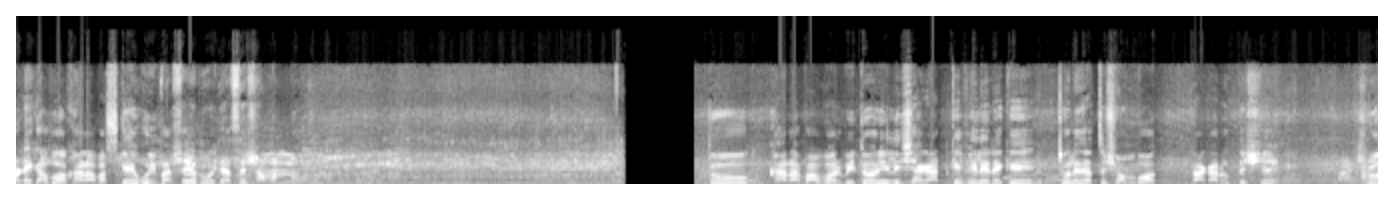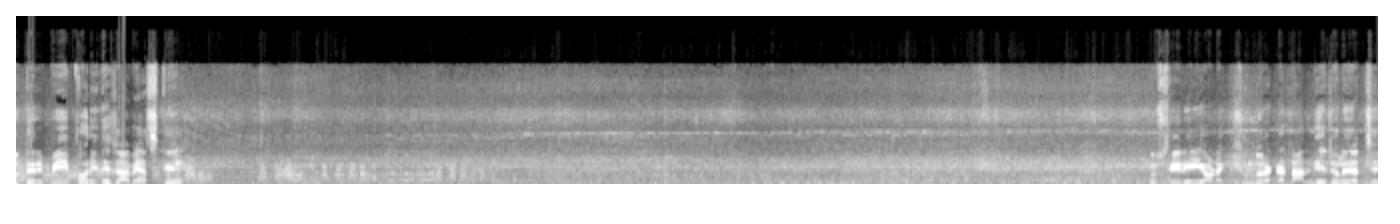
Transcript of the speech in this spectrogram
অনেক আবহাওয়া খারাপ আজকে, ওই পাশে রোদ আছে সামান্য। তো খারাপ আবহাওয়ার ভিতর ইলিশা ঘাটকে ফেলে রেখে চলে যাচ্ছে সম্পদ ঢাকার উদ্দেশ্যে। স্রোতের বিপরীতে যাবে আজকে। তো সেরেই অনেক সুন্দর একটা টান দিয়ে চলে যাচ্ছে।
